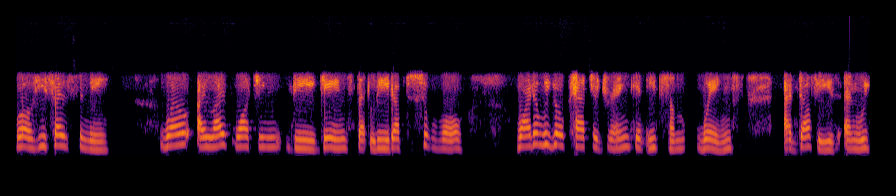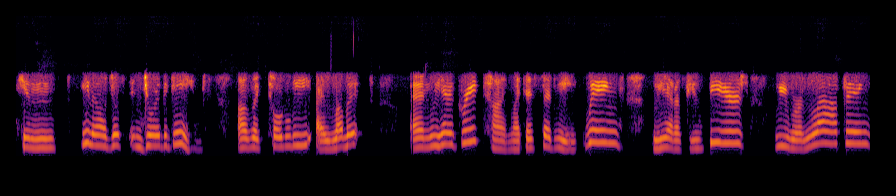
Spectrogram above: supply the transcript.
Well, he says to me, "Well, I like watching the games that lead up to Super Bowl. Why don't we go catch a drink and eat some wings at Duffy's and we can, you know, just enjoy the games?" I was like, "Totally, I love it." And we had a great time. Like I said, we ate wings, we had a few beers, we were laughing.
